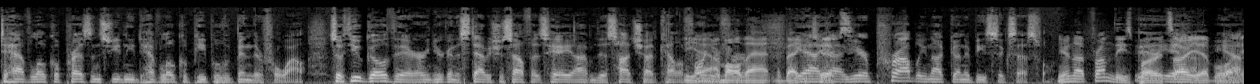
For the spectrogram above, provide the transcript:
to have local presence. You need to have local people who've been there for a while. So if you go there and you're going to establish yourself as, "Hey, I'm this hotshot California," Yeah, I'm all that and a bag of yeah, chips. yeah, you're probably not going to be successful. You're not from these parts, Yeah, are you, boy? Yeah,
